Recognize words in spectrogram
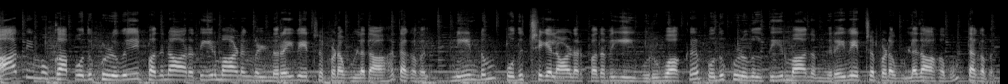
அதிமுக பொதுக்குழுவில் பதினாறு தீர்மானங்கள் நிறைவேற்றப்பட உள்ளதாக தகவல். மீண்டும் பொதுச் செயலாளர் பதவியை உருவாக்க பொதுக்குழுவில் தீர்மானம் நிறைவேற்றப்பட உள்ளதாகவும் தகவல்.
